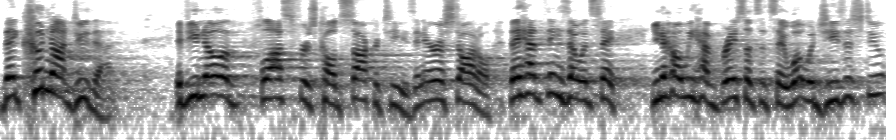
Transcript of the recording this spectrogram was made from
They could not do that. If you know of philosophers called Socrates and Aristotle, they had things that would say, you know how we have bracelets that say, What would Jesus do?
